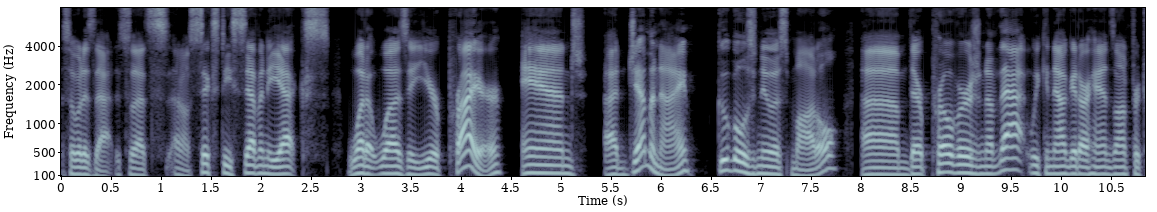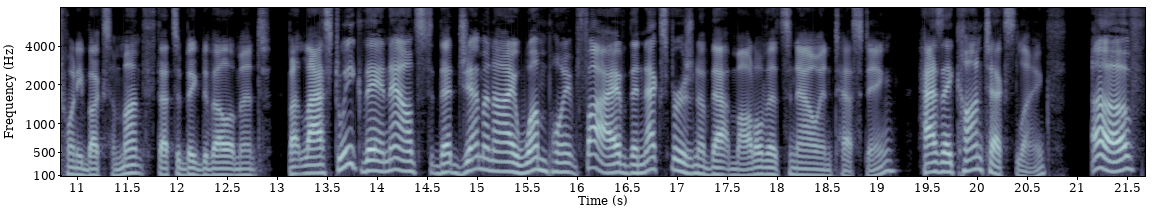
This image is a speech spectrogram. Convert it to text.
So what is that? So that's I don't know 60 70x what it was a year prior. And uh, Gemini, Google's newest model, um, their pro version of that we can now get our hands on for 20 bucks a month. That's a big development. But last week they announced that Gemini 1.5, the next version of that model that's now in testing, has a context length of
